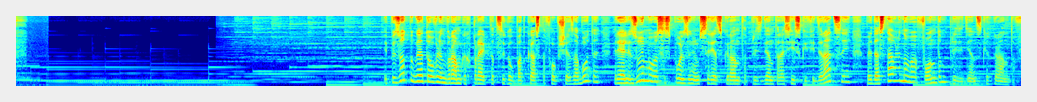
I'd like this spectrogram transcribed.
Эпизод подготовлен в рамках проекта «Цикл подкастов «Общая забота», реализуемого с использованием средств гранта президента Российской Федерации, предоставленного Фондом президентских грантов.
